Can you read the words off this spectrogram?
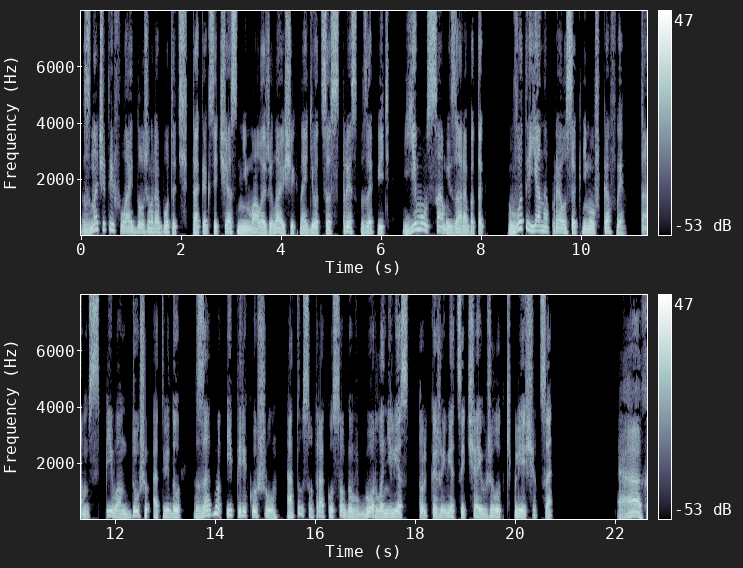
Значит, и флай должен работать, так как сейчас немало желающих найдется стресс запить. Ему самый заработок. Вот и я направился к нему в кафе. Там с пивом душу отведу, заодно и перекушу, а то с утра кусок в горло не лез, только живец и чай в желудке плещутся. «Ах,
